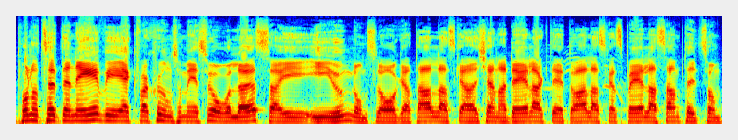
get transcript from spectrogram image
på något sätt en evig ekvation som är svår att lösa i, i ungdomslag? Att alla ska känna delaktighet och alla ska spela samtidigt som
